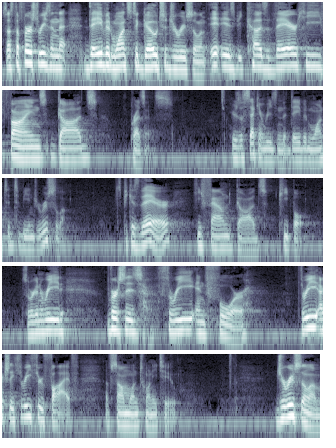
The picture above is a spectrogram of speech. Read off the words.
So that's the first reason that David wants to go to Jerusalem. It is because there he finds God's presence. Here's a second reason that David wanted to be in Jerusalem it's because there he found God's people. So we're going to read verses 3 and 4. 3 actually 3 through 5 of Psalm 122. Jerusalem,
